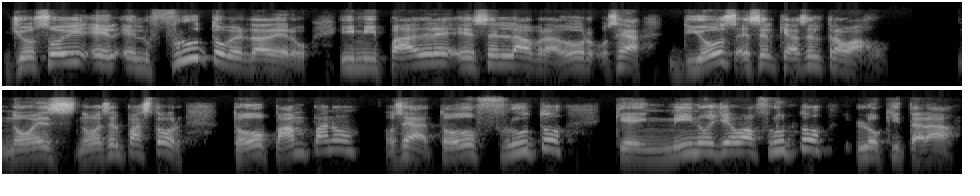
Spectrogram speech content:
yo soy el, el, fruto verdadero y mi padre es el labrador. O sea, Dios es el que hace el trabajo. No es, no es el pastor. Todo pámpano, o sea, todo fruto que en mí no lleva fruto, lo quitará.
